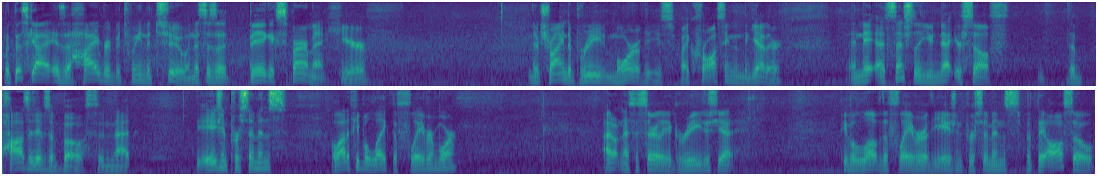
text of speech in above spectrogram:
But this guy is a hybrid between the two, and this is a big experiment here. They're trying to breed more of these by crossing them together. And they, essentially, you net yourself the positives of both in that the Asian persimmons, a lot of people like the flavor more. I don't necessarily agree just yet. People love the flavor of the Asian persimmons, but they also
